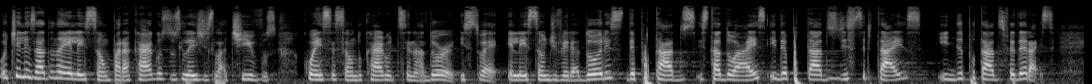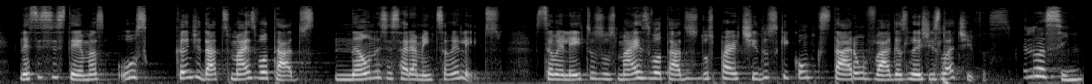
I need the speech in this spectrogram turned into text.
Utilizado na eleição para cargos dos legislativos, com exceção do cargo de senador, isto é, eleição de vereadores, deputados estaduais e deputados distritais e deputados federais. Nesses sistemas, os candidatos mais votados não necessariamente são eleitos. São eleitos os mais votados dos partidos que conquistaram vagas legislativas. Sendo assim,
